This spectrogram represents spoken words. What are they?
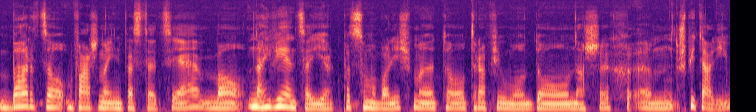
Bardzo ważne inwestycje, bo najwięcej, jak podsumowaliśmy, to trafiło do naszych em, szpitali,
